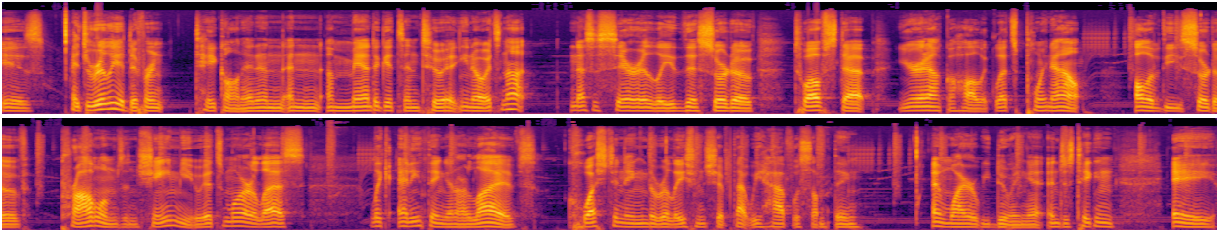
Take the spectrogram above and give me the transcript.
is it's really a different take on it. And, and Amanda gets into it. You know, it's not necessarily this sort of 12 step, you're an alcoholic. Let's point out all of these sort of problems and shame you. It's more or less like anything in our lives, questioning the relationship that we have with something and why are we doing it, and just taking a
